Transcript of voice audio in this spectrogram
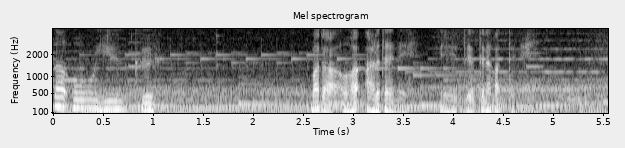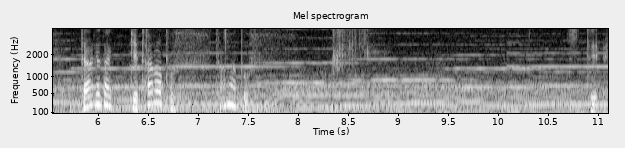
場を行く。まだあれだよね。えっ、ー、とやってなかったよね。誰だっけ？タナトス。タナトス。してもう。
